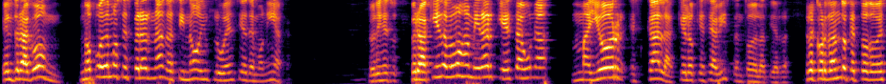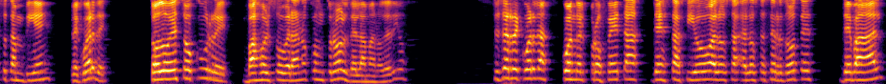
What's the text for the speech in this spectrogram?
el dragón, no podemos esperar nada sino influencia demoníaca. Lo dije eso. Pero aquí vamos a mirar que es a una mayor escala que lo que se ha visto en toda la tierra. Recordando que todo esto también, recuerde, todo esto ocurre bajo el soberano control de la mano de Dios. Usted se recuerda cuando el profeta desafió a los, a los sacerdotes de Baal.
